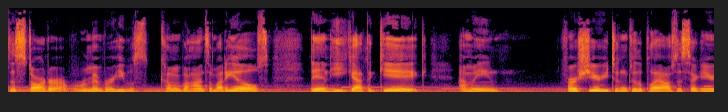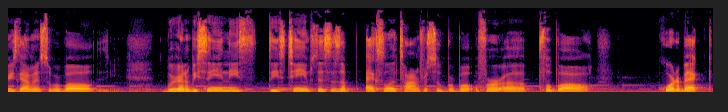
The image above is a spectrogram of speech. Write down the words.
the starter. Remember, he was coming behind somebody else. Then he got the gig. I mean, first year he took him to the playoffs. The second year he's got him in the Super Bowl. We're going to be seeing these these teams. This is an excellent time for Super Bowl for uh, football quarterback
